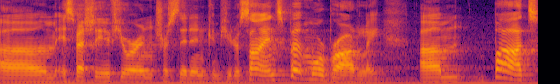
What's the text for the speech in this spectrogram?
um, especially if you're interested in computer science, but more broadly. Um, but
